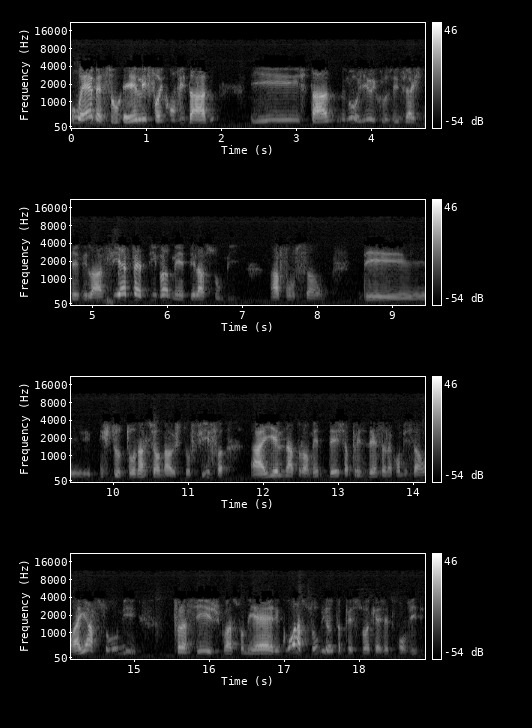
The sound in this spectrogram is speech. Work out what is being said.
O Emerson, ele foi convidado e está no Rio, inclusive já esteve lá. Se efetivamente ele assumir a função de instrutor nacional, instrutor FIFA, aí ele naturalmente deixa a presidência da comissão. Aí assume Francisco, assume Érico, ou assume outra pessoa que a gente convide.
